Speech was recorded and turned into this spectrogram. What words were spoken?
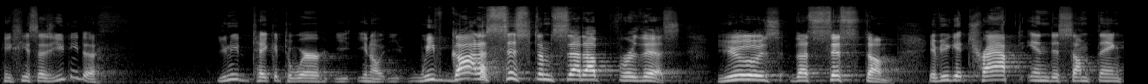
he, he says, you need to you need to take it to where, you, know, we've got a system set up for this. Use the system. If you get trapped into something,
